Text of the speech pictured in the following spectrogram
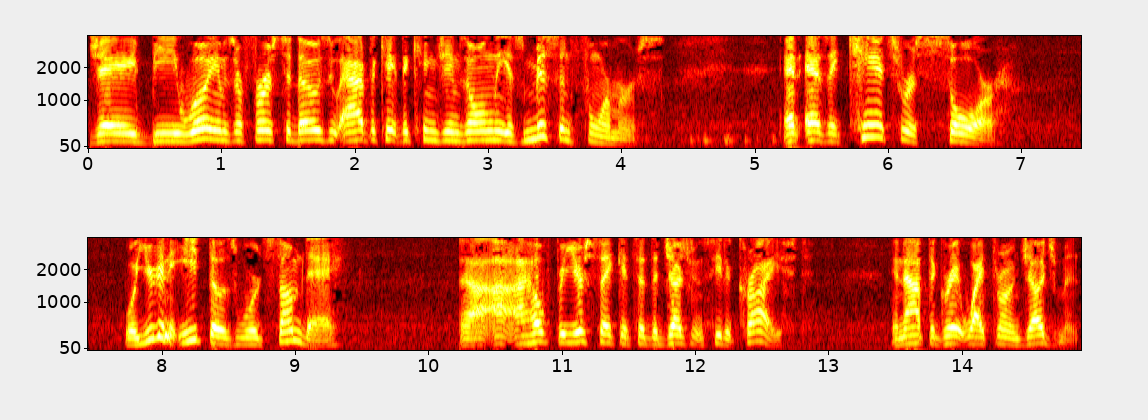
J.B. Williams refers to those who advocate the King James only as misinformers and as a cancerous sore. Well, you're going to eat those words someday. I hope for your sake it's at the judgment seat of Christ and not the great white throne judgment.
